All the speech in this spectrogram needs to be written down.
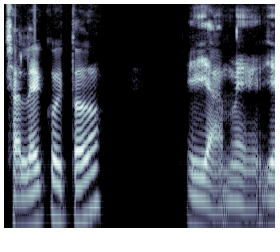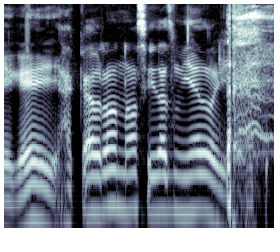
chaleco y todo. Y ya me llegué y, ah, cabrón, no, sí das miedo y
